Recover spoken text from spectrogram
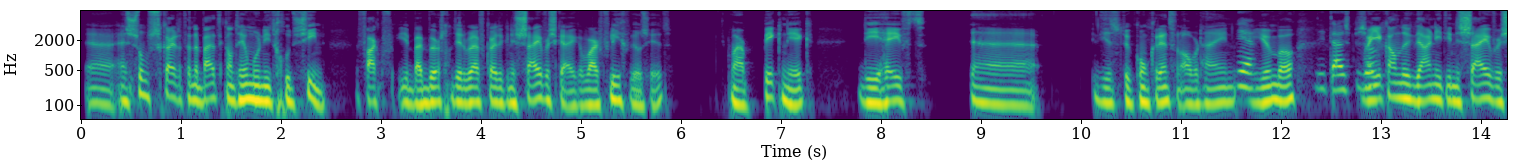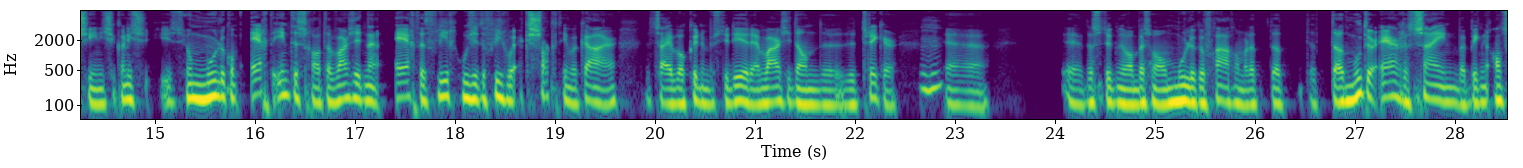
Eh, en soms kan je dat aan de buitenkant helemaal niet goed zien. Vaak bij beursgenoteerde bedrijven kan je ook in de cijfers kijken waar het vliegwiel zit. Maar Picnic, die heeft, eh, die is natuurlijk concurrent van Albert Heijn Ja. en Jumbo. Die Maar je kan natuurlijk daar niet in de cijfers zien. Dus je kan niet, het is heel moeilijk om echt in te schatten. Waar zit nou echt het vlieg? Hoe zit de vliegwiel exact in elkaar? Dat zou je wel kunnen bestuderen. En waar zit dan de, de trigger? Eh, eh, dat is natuurlijk nog wel best wel een moeilijke vraag. Maar dat, dat, dat, dat moet er ergens zijn. Bij Big, anders,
